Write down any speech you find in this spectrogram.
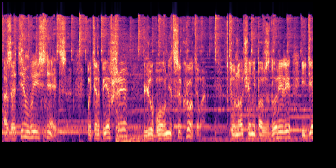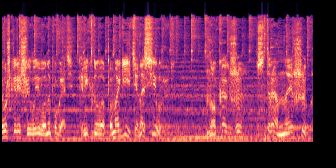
А затем выясняется, потерпевшая – любовница Кротова. В ту ночь они повздорили, и девушка решила его напугать. Крикнула «Помогите, насилуют!» Но как же странное шило.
